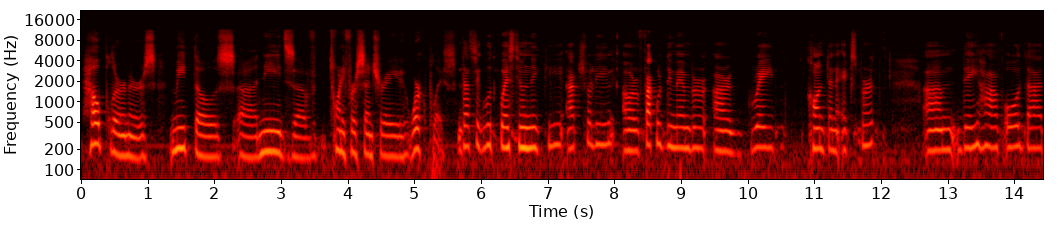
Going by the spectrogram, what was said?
help learners meet those uh, needs of 21st century workplace? That's a good question, Nikki. Actually, our faculty members are great content experts. Um, they have all that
